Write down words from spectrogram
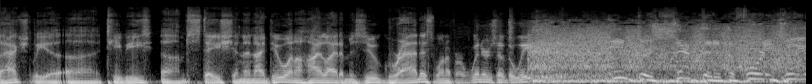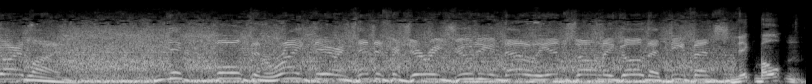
actually a, a TV um, station, and I do want to highlight a Mizzou grad as one of our winners of the week. Intercepted at the 42 yard line. Nick Bolton right there, intended for Jerry Jeudy, and down to the end zone they go. That defense. Nick Bolton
